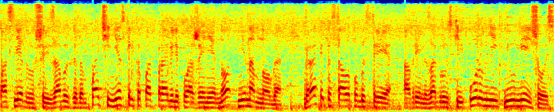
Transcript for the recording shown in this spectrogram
Последовавшие за выходом патчи несколько подправили положение, но не намного. Графика стала побыстрее, а время загрузки уровней не уменьшилось.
